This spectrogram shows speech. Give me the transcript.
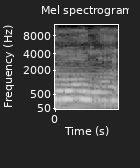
Olá.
